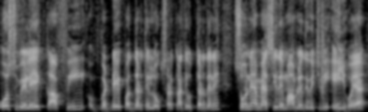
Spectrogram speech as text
ਉਸ ਵੇਲੇ ਕਾਫੀ ਵੱਡੇ ਪੱਧਰ ਤੇ ਲੋਕ ਸੜਕਾਂ ਤੇ ਉਤਰਦੇ ਨੇ ਸੋਨੀਆ ਮੈਸੀ ਦੇ ਮਾਮਲੇ ਦੇ ਵਿੱਚ ਵੀ ਇਹੀ ਹੋਇਆ ਹੈ।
